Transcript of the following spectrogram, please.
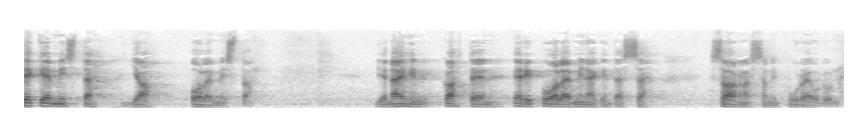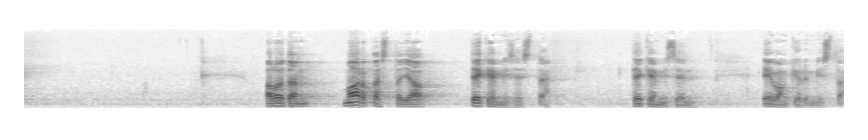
tekemistä ja olemista. Ja näihin kahteen eri puoleen minäkin tässä saarnassani pureudun. Aloitan Martasta ja tekemisestä, tekemisen evankeliumista.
